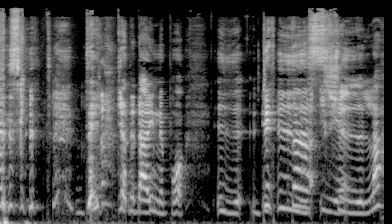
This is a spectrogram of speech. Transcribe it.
till slut däckade där inne på i Detta iskyla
